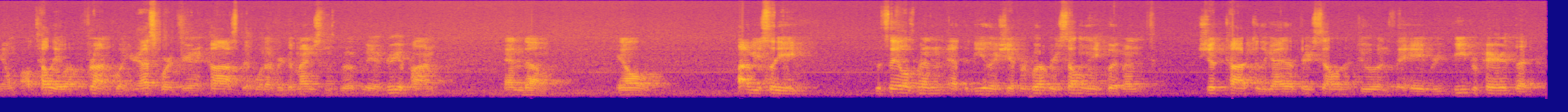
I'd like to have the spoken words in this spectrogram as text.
you know, I'll tell you up front what your escorts are gonna cost at whatever dimensions we, we agree upon. And, um, you know, obviously, the salesman at the dealership or whoever's selling the equipment should talk to the guy that they're selling it to and say, hey, be prepared that,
